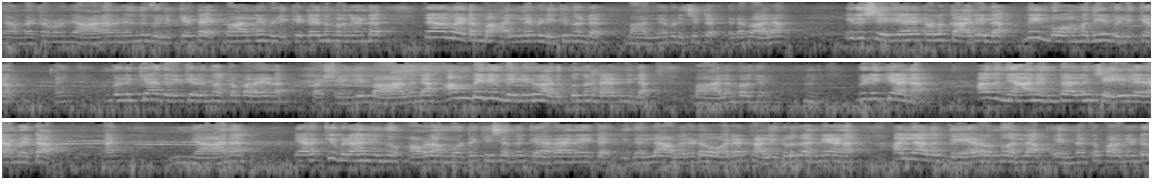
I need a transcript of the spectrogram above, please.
രാമേട്ടൻ പറഞ്ഞു ഞാൻ അവനെ ഒന്ന് വിളിക്കട്ടെ ബാലിനെ വിളിക്കട്ടെ എന്ന് പറഞ്ഞുകൊണ്ട് രാമേട്ടൻ ബാലിനെ വിളിക്കുന്നുണ്ട്. ബാലിനെ വിളിച്ചിട്ട് എടാ ബാല ഇത് ശരിയായിട്ടുള്ള കാര്യമല്ല നീ ഗോമതിയെ വിളിക്കണം. എന്നൊക്കെ പറയണം. പക്ഷേങ്കിൽ ബാലന് അമ്പനും വെല്ലിനും അടുക്കുന്നുണ്ടായിരുന്നില്ല. ബാലൻ പറഞ്ഞു വിളിക്കാനാ. അത് ഞാൻ എന്തായാലും ചെയ്യില്ല രാമേട്ട. ഞാൻ ഇറക്കി നിന്നു. അവൾ അങ്ങോട്ടേക്ക് ചെന്ന് കയറാനായിട്ട് ഇതെല്ലാം അവരുടെ ഓരോ കളികൾ തന്നെയാണ്. അല്ലാതെ വേറൊന്നും അല്ല എന്നൊക്കെ പറഞ്ഞിട്ട്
